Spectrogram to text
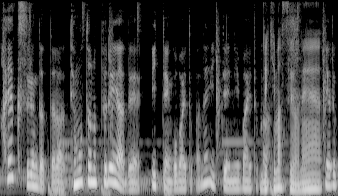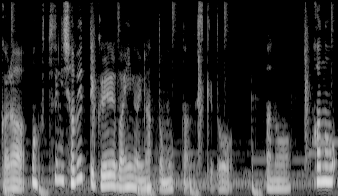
早くするんだったら手元のプレイヤーで1.5倍とかね1.2倍とかできますよね。やるから、まあ、普通に喋ってくれればいいのになと思ったんですけどあの他の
